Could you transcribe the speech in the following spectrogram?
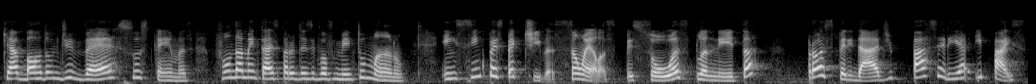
que abordam diversos temas fundamentais para o desenvolvimento humano, em cinco perspectivas. São elas: pessoas, planeta, prosperidade, parceria e paz.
